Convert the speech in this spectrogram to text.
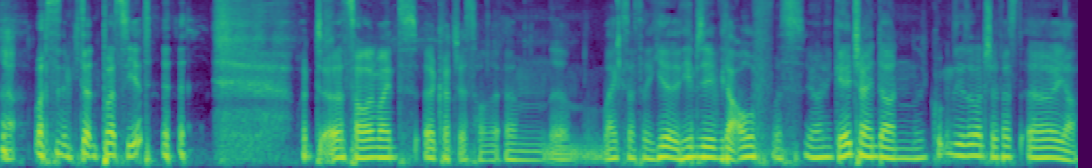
Ja. was nämlich dann passiert. und äh, Saul meint, äh, Quatsch, äh, Saul, ähm, ähm, Mike sagt, hier, heben Sie wieder auf, was, ja, den Geldschein dann. Gucken Sie so und stellen fest, äh, ja,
